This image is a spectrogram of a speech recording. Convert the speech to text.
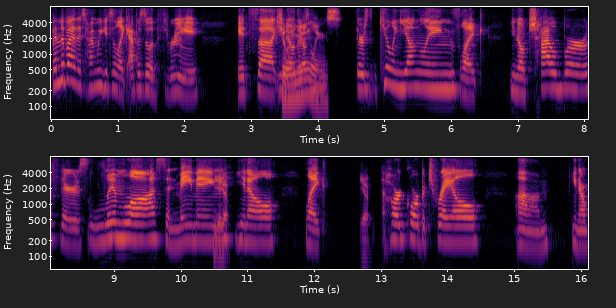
but then by the time we get to like episode three, it's uh you killing know there's, younglings. There's killing younglings, like you know, childbirth. There's limb loss and maiming. Yep. You know, like yep. hardcore betrayal. Um, you know,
